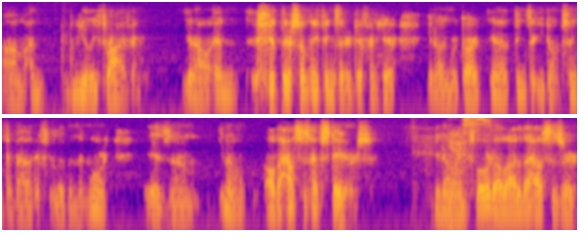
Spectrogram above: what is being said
um, I'm really thriving. You know, and there's so many things that are different here. You know, in regard, you know, things that you don't think about if you live in the north is, um, you know, all the houses have stairs you know, yes. in Florida, a lot of the houses are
